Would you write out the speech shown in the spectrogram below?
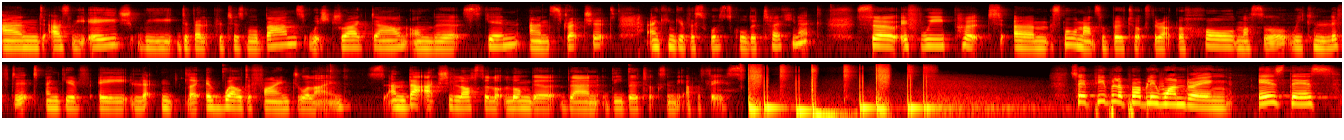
And as we age, we develop platysmal bands which drag down on the skin and stretch it and can give us what's called a turkey neck. So if we put um, small amounts of Botox throughout the whole muscle, we can lift it and give a like a well-defined jawline. And that actually lasts a lot longer than the Botox in the upper face. So people are probably wondering, is this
